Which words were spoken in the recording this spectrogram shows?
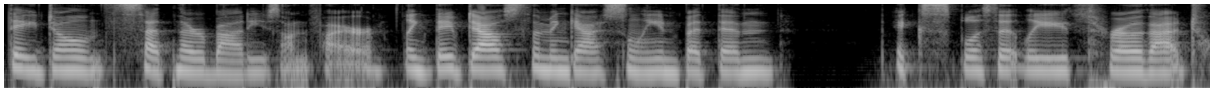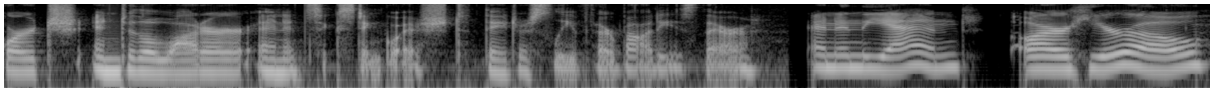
they don't set their bodies on fire. Like they've doused them in gasoline, but then explicitly throw that torch into the water and it's extinguished. They just leave their bodies there. And in the end, our hero,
